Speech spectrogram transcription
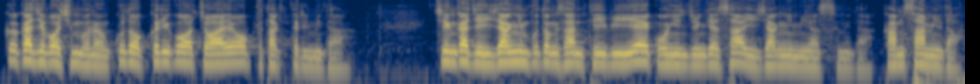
끝까지 보신 분은 구독 그리고 좋아요 부탁드립니다. 지금까지 이장님 부동산 TV의 공인중개사 이장님이었습니다. 감사합니다.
